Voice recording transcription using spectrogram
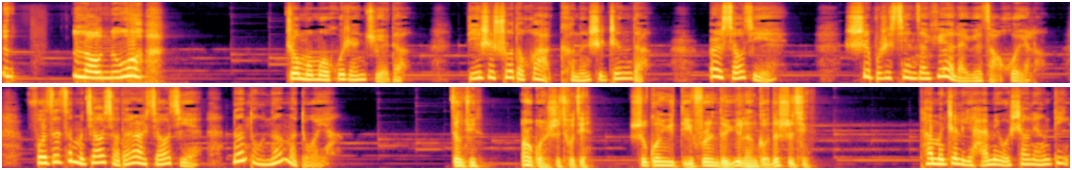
呃，老奴。周嬷嬷忽然觉得，狄氏说的话可能是真的。二小姐，是不是现在越来越早会了？否则这么娇小的二小姐能懂那么多呀？将军，二管事求见，是关于狄夫人的玉兰阁的事情。他们这里还没有商量定，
